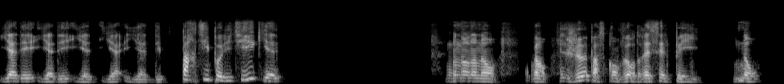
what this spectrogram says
il y a des, partis politiques. Non, non, non, non. On le jeu parce qu'on veut redresser le pays. Non,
